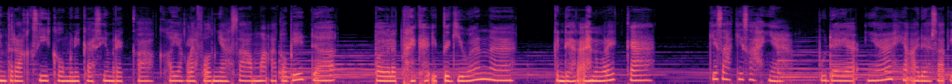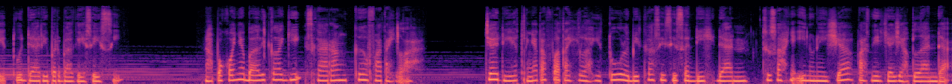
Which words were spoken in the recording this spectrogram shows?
interaksi komunikasi mereka ke yang levelnya sama atau beda, toilet mereka itu gimana, kendaraan mereka, kisah-kisahnya budayanya yang ada saat itu dari berbagai sisi. Nah, pokoknya balik lagi sekarang ke Fatahillah. Jadi, ternyata Fatahillah itu lebih ke sisi sedih dan susahnya Indonesia pas dijajah Belanda.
